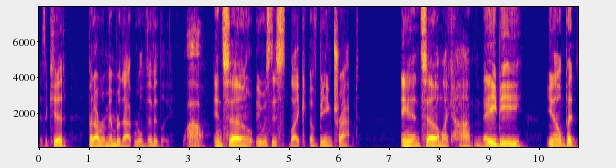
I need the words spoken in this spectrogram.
as a kid, but I remember that real vividly. Wow. And so it was this like of being trapped. And so I'm like, huh, maybe, you know, but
